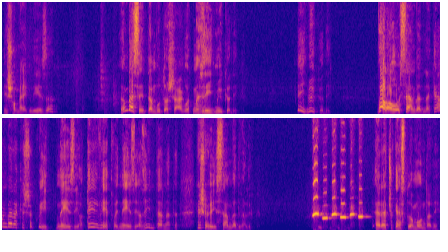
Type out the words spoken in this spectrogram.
És ha megnézed nem beszéltem butaságot mert így működik így működik valahol szenvednek emberek és akkor itt nézi a tévét vagy nézi az internetet és ő is szenved velük erre csak ezt tudom mondani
